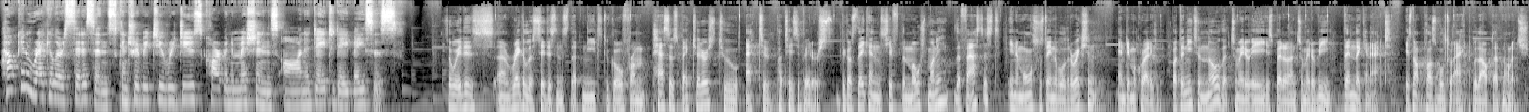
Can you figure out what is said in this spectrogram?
How can regular citizens contribute to reduce carbon emissions on a day to day basis? So it is uh, regular citizens that need to go from passive spectators to active participators because they can shift the most money the fastest in a more sustainable direction and democratically. But they need to know that tomato A is better than tomato B. Then they can act. It's not possible to act without that knowledge.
